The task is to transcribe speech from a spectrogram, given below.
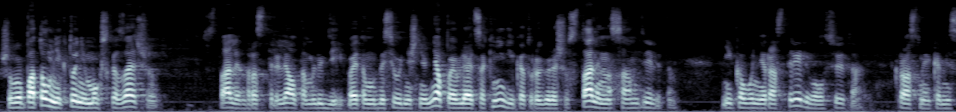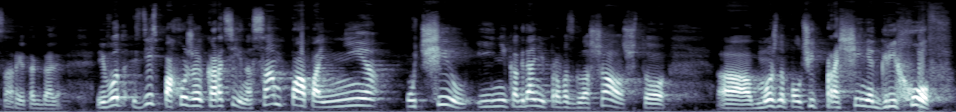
чтобы потом никто не мог сказать, что Сталин расстрелял там людей. Поэтому до сегодняшнего дня появляются книги, которые говорят, что Сталин на самом деле там никого не расстреливал, все это красные комиссары и так далее. И вот здесь похожая картина. Сам папа не учил и никогда не провозглашал, что э, можно получить прощение грехов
